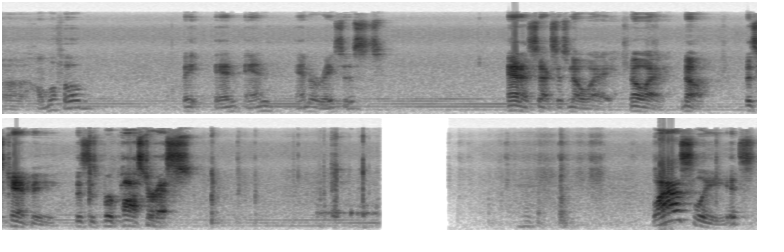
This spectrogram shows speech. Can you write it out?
a homophobe? Wait, and and and a racist? And a sexist? No way. No way. No. This can't be. This is preposterous. Lastly, it's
